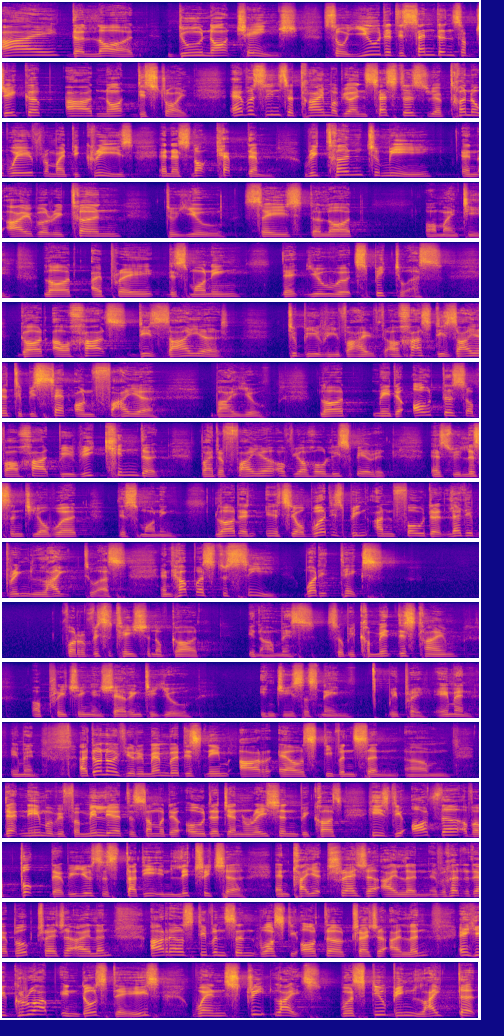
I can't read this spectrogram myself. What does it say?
I, the Lord, do not change. So you, the descendants of Jacob, are not destroyed. Ever since the time of your ancestors, you have turned away from my decrees and has not kept them. Return to me, and I will return to you, says the Lord Almighty. Lord, I pray this morning that you would speak to us. God, our hearts desire to be revived, our hearts desire to be set on fire by you. Lord, may the altars of our heart be rekindled by the fire of your Holy Spirit as we listen to your word this morning. Lord, and as your word is being unfolded, let it bring light to us and help us to see what it takes for a visitation of God in our midst. So we commit this time of preaching and sharing to you in Jesus' name we pray. Amen. Amen. I don't know if you remember this name, R.L. Stevenson. Um, that name will be familiar to some of the older generation because he's the author of a book that we used to study in literature entitled Treasure Island. Ever heard of that book, Treasure Island? R.L. Stevenson was the author of Treasure Island, and he grew up in those days when street lights were still being lighted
